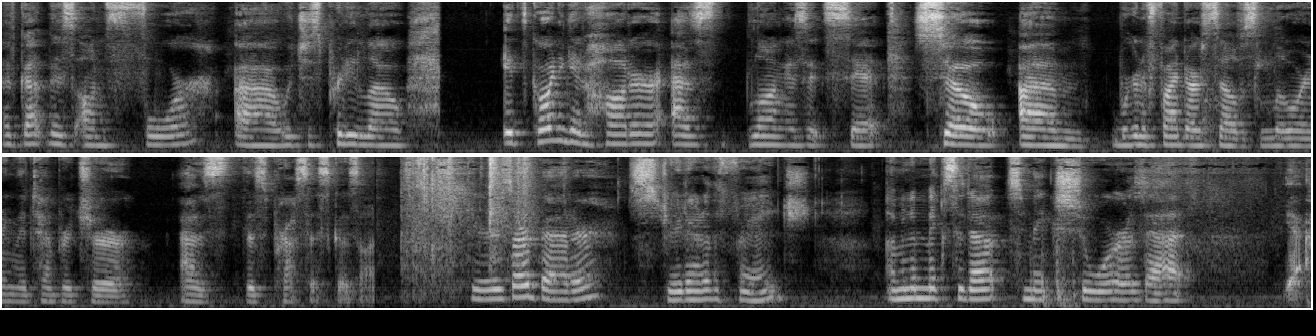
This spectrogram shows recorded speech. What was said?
I've got this on four, uh, which is pretty low. It's going to get hotter as long as it sits. So um, we're gonna find ourselves lowering the temperature as this process goes on. Here's our batter, straight out of the fridge. I'm gonna mix it up to make sure that, yeah,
